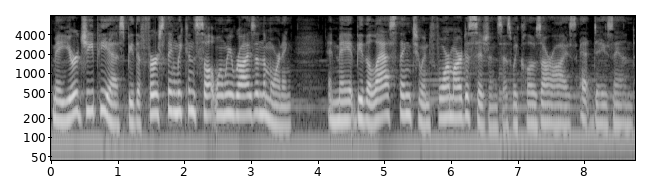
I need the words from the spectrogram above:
May your GPS be the first thing we consult when we rise in the morning, and may it be the last thing to inform our decisions as we close our eyes at day's end.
